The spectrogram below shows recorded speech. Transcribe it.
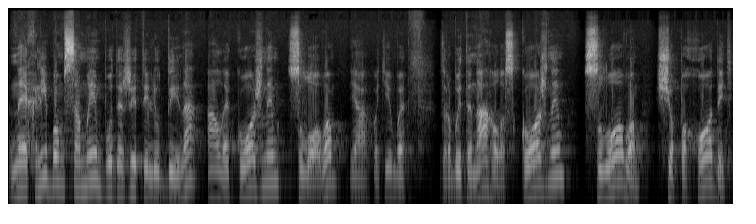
Не хлібом самим буде жити людина, але кожним словом, я хотів би зробити наголос, кожним словом, що походить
